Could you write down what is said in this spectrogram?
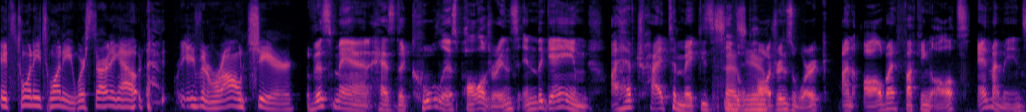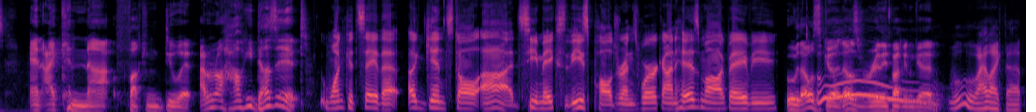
It's 2020. We're starting out even raunchier. This man has the coolest pauldrons in the game. I have tried to make these Says eagle you. pauldrons work on all my fucking alts and my mains, and I cannot fucking do it. I don't know how he does it. One could say that against all odds, he makes these pauldrons work on his mog, baby. Ooh, that was good. That was really fucking good. Ooh, I like that.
